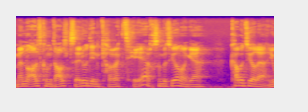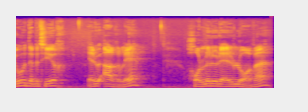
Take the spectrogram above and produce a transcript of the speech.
Men når alt kommer til alt, så er det jo din karakter som betyr noe. Hva betyr det? Jo, det betyr er du ærlig? Holder du det du lover?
